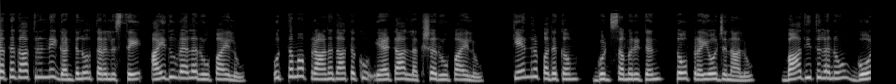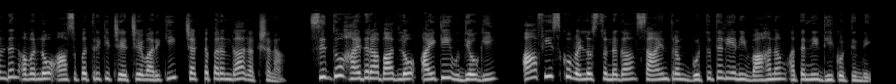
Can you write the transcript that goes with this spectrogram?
క్షతగాత్రుణ్ణి గంటలో తరలిస్తే ఐదు వేల రూపాయలు. ఉత్తమ ప్రాణదాతకు ఏటా లక్ష రూపాయలు. కేంద్ర పథకం గుడ్ సమరిటన్తో ప్రయోజనాలు. బాధితులను గోల్డెన్ అవర్లో ఆసుపత్రికి చేర్చేవారికి చట్టపరంగా రక్షణ. సిద్ధు హైదరాబాద్లో ఐటీ ఉద్యోగి ఆఫీస్కు వెళ్ళొస్తుండగా సాయంత్రం గుర్తుతెలియని వాహనం అతన్ని ఢీకొట్టింది.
